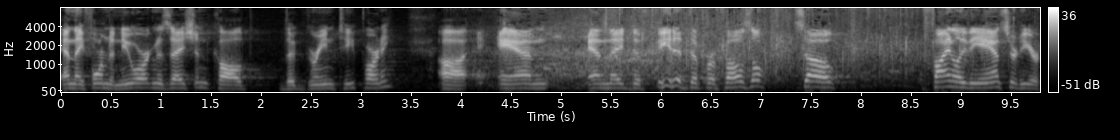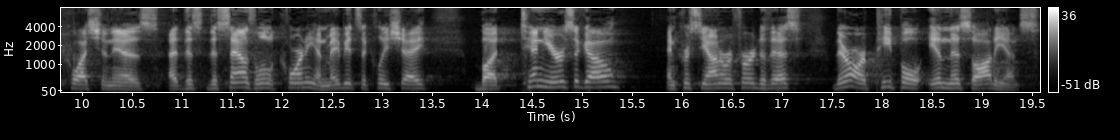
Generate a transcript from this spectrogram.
and they formed a new organization called the Green Tea Party. Uh, and, and they defeated the proposal. So, finally, the answer to your question is uh, this, this sounds a little corny and maybe it's a cliche, but 10 years ago, and Christiana referred to this, there are people in this audience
